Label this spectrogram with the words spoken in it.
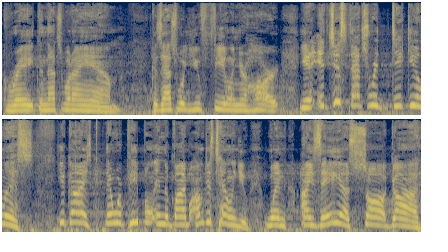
Great, then that's what I am because that's what you feel in your heart. You, it just, that's ridiculous. You guys, there were people in the Bible. I'm just telling you, when Isaiah saw God,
